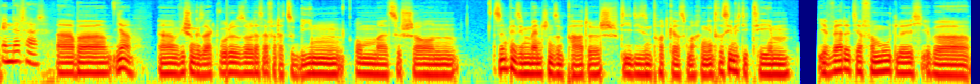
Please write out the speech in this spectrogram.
In der Tat. Aber ja, äh, wie schon gesagt wurde, soll das einfach dazu dienen, um mal zu schauen, sind mir die Menschen sympathisch, die diesen Podcast machen? Interessieren mich die Themen? Ihr werdet ja vermutlich über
